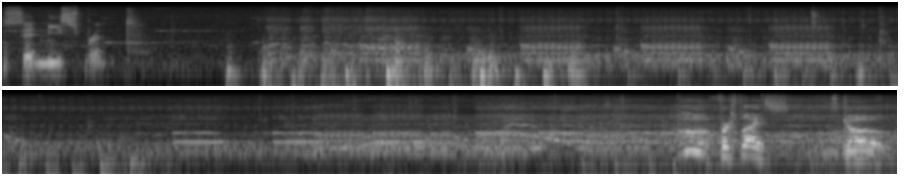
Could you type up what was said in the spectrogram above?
Sydney Sprint. First place! Let's go!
